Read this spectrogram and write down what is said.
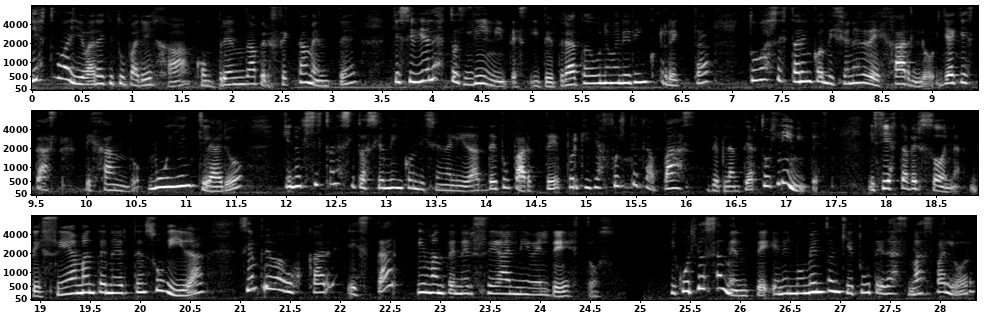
Y esto va a llevar a que tu pareja comprenda perfectamente que si viola estos límites y te trata de una manera incorrecta, tú vas a estar en condiciones de dejarlo, ya que estás dejando muy en claro que no existe una situación de incondicionalidad de tu parte porque ya fuiste capaz de plantear tus límites. Y si esta persona desea mantenerte en su vida, siempre va a buscar estar y mantenerse al nivel de estos. Y curiosamente, en el momento en que tú te das más valor,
